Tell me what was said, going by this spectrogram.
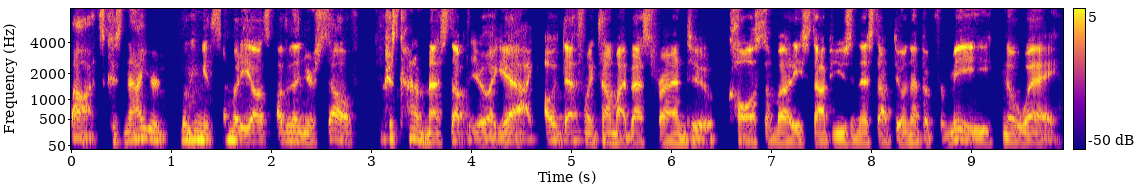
thoughts because now you're looking at somebody else other than yourself, which is kind of messed up that you're like, yeah, I would definitely tell my best friend to call somebody, stop using this, stop doing that. But for me, no way.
